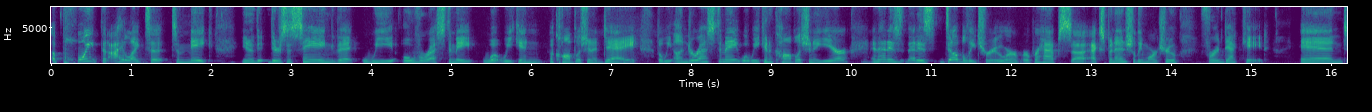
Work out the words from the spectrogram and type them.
a point that I like to to make. You know, th- there's a saying that we overestimate what we can accomplish in a day, but we underestimate what we can accomplish in a year, and that is that is doubly true, or, or perhaps uh, exponentially more true for a decade. And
